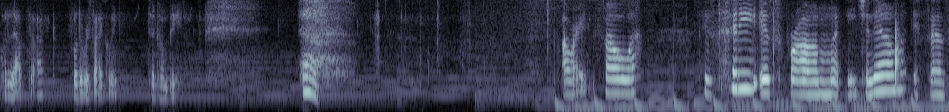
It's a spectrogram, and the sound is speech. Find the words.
put it outside for the recycling to come pick it up all right so this hoodie is from h&m it says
